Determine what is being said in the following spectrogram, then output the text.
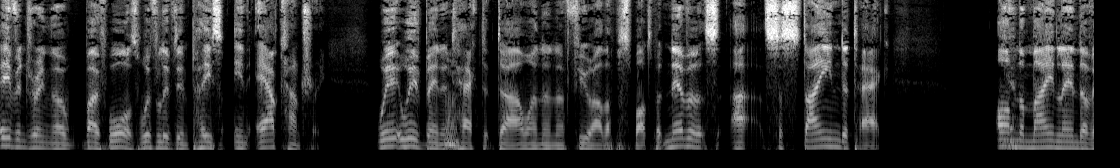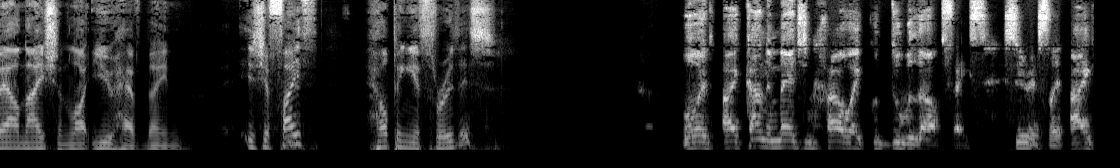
even during the both wars, we've lived in peace in our country. We, we've been attacked at Darwin and a few other spots, but never a uh, sustained attack on Yeah. the mainland of our nation like you have been. Is your faith helping you through this? Lloyd, I can't imagine how I could do without faith. Seriously, I,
